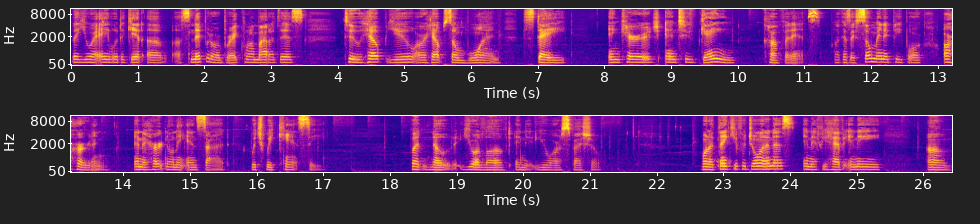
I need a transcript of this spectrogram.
that you are able to get a, a snippet or a breadcrumb out of this to help you or help someone stay encouraged and to gain confidence. Like I say, so many people are hurting and they're hurting on the inside, which we can't see. But know that you're loved and that you are special want to thank you for joining us. And if you have any um,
